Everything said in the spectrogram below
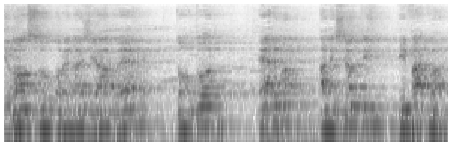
E o nosso homenageado é Dr. Herman Alexandre Vivacqua.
